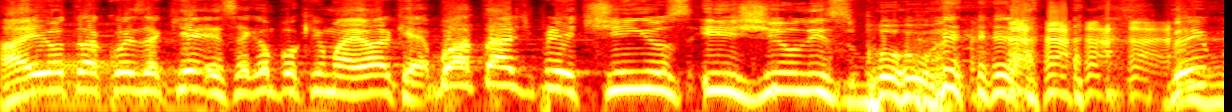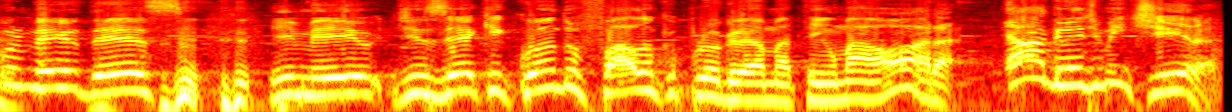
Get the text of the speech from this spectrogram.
Aí outra coisa aqui, esse aqui é um pouquinho maior, que é Boa tarde, Pretinhos e Gil Lisboa. Venho por meio desse e-mail dizer que quando falam que o programa tem uma hora, é uma grande mentira.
